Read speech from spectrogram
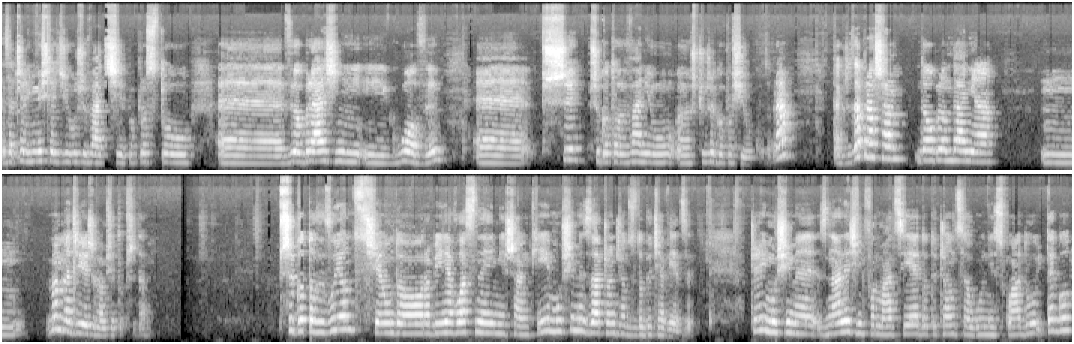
zaczęli myśleć i używać po prostu e, wyobraźni i głowy e, przy przygotowywaniu szczurzego posiłku, dobra? Także zapraszam do oglądania. Mm, Mam nadzieję, że Wam się to przyda. Przygotowywując się do robienia własnej mieszanki, musimy zacząć od zdobycia wiedzy. Czyli musimy znaleźć informacje dotyczące ogólnie składu i tego,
